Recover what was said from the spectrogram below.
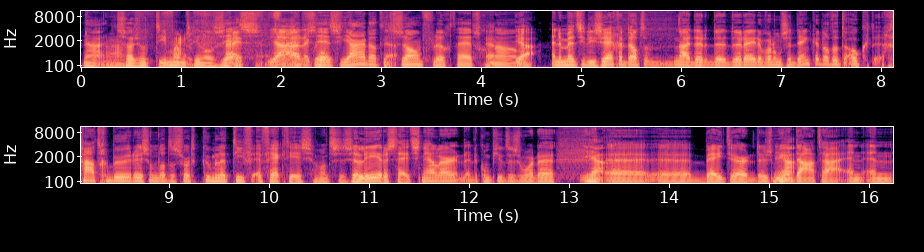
nou, Ja, sowieso tien, maar misschien wel zes, vijf. Ja, vijf, zes klopt. jaar dat het Ja. zo'n vlucht heeft genomen. Ja, en de mensen die zeggen dat, nou, de, de, de reden waarom ze denken dat het ook gaat gebeuren is omdat het een soort cumulatief effect is. Want ze, ze leren steeds sneller, de, de computers worden ja. eh, eh, beter, dus meer Ja. data en, en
